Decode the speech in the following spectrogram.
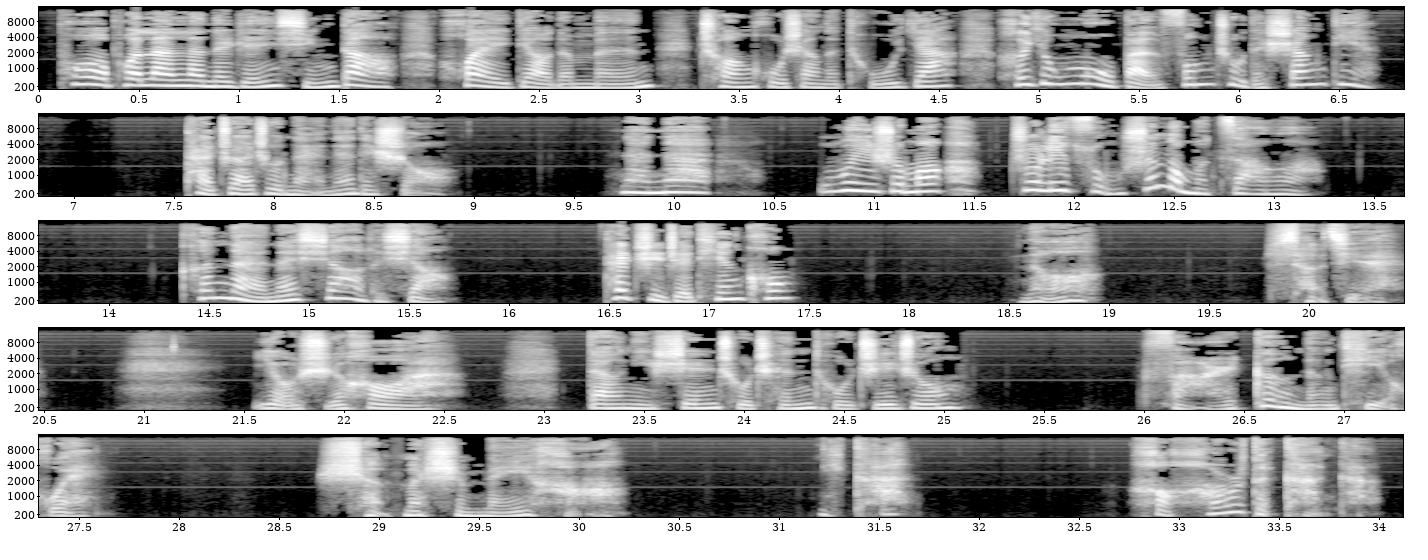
破破烂烂的人行道、坏掉的门、窗户上的涂鸦和用木板封住的商店。他抓住奶奶的手：“奶奶，为什么这里总是那么脏啊？”可奶奶笑了笑，她指着天空：“喏，小姐，有时候啊，当你身处尘土之中，反而更能体会什么是美好。你看，好好的看看。”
